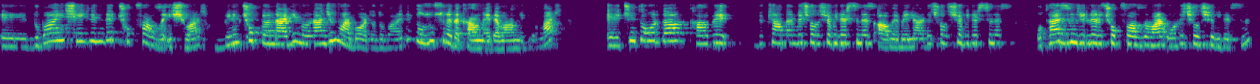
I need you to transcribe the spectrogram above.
E, Dubai şehrinde çok fazla iş var. Benim çok gönderdiğim öğrencim var bu arada Dubai'de ve uzun sürede kalmaya devam ediyorlar. E, çünkü orada kahve dükkanlarında çalışabilirsiniz, AVM'lerde çalışabilirsiniz. Otel zincirleri çok fazla var, orada çalışabilirsiniz.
